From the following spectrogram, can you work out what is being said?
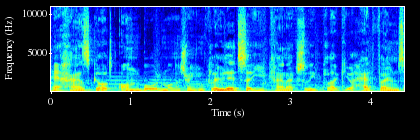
it has got onboard monitoring included, so you can actually plug plug your headphones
